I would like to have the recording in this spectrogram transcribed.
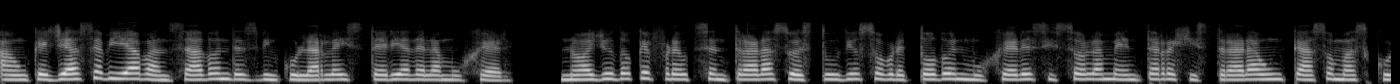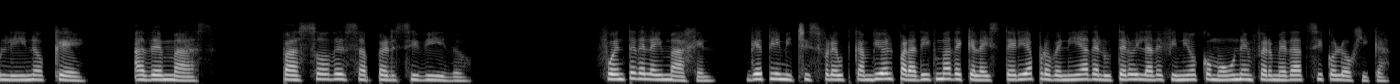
Aunque ya se había avanzado en desvincular la histeria de la mujer, no ayudó que Freud centrara su estudio sobre todo en mujeres y solamente registrara un caso masculino que, además, pasó desapercibido. Fuente de la imagen. Getty Images Freud cambió el paradigma de que la histeria provenía del útero y la definió como una enfermedad psicológica.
